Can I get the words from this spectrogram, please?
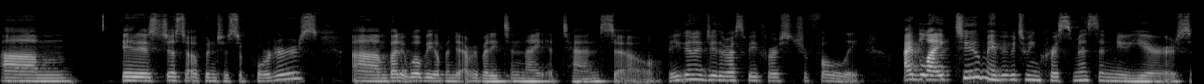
um, it is just open to supporters. Um, but it will be open to everybody tonight at 10. So, are you going to do the recipe for Struffoli? I'd like to, maybe between Christmas and New Year's.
